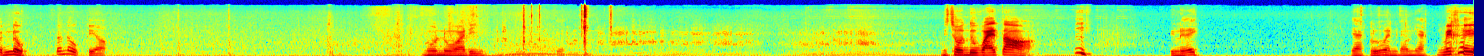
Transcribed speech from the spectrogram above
สนุกสนุกเดียวนัวนัวๆดี มีโซนดูไว้ต่ออืมถึงเลย อยากรู้เหมือนกันอยาก ไม่เคย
